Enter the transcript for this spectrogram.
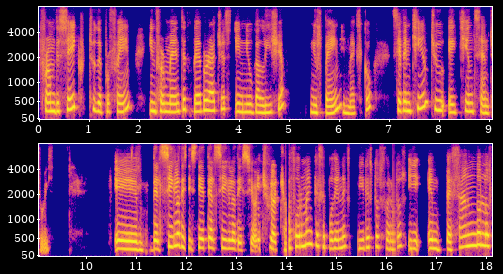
from the Sacred to the Profane in Fermented Beverages in New Galicia, New Spain in Mexico, 17th to 18th centuries. Eh, Del siglo XVII al siglo XVIII. La forma en que se podían expedir estos fermentos y empezando los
